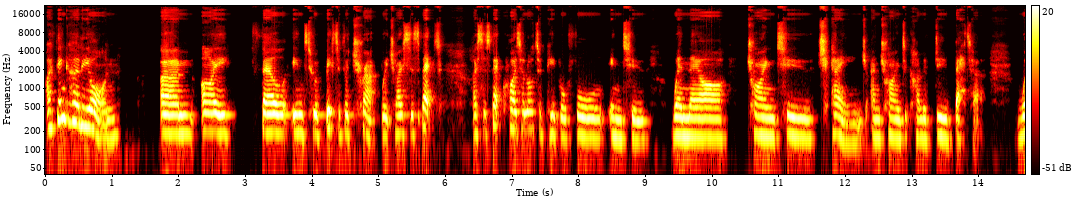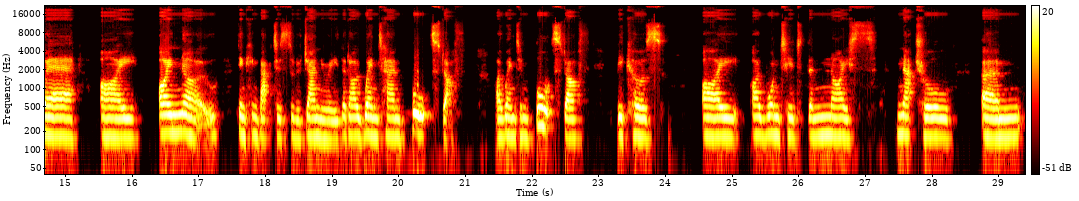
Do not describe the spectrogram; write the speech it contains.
I think early on, um, I fell into a bit of a trap, which I suspect I suspect quite a lot of people fall into when they are trying to change and trying to kind of do better. Where I I know, thinking back to sort of January, that I went and bought stuff. I went and bought stuff because I I wanted the nice natural um,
